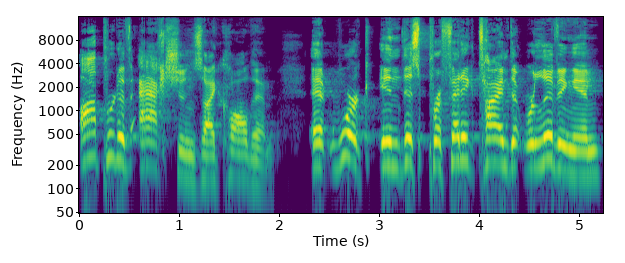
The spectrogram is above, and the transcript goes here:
operative actions, I call them, at work in this prophetic time that we're living in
